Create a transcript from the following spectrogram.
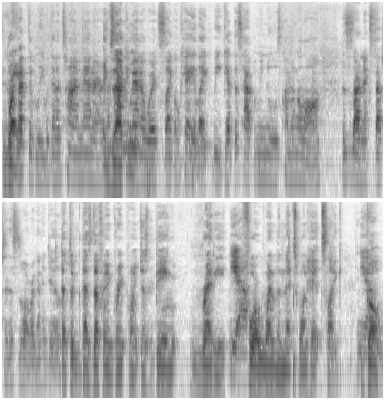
Right. effectively within a time manner Exactly. a timely manner where it's like okay like we get this happen we knew it was coming along this is our next steps and this is what we're gonna do that's a that's definitely a great point just being ready Yeah. for when the next one hits like Yeah. go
